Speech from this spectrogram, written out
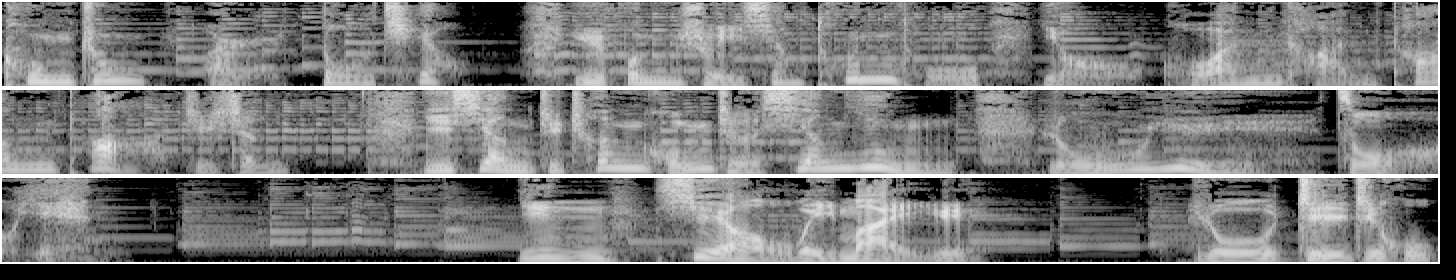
空中而多峭，与风水相吞吐，有款侃汤踏之声，与象之称鸿者相应，如乐。作焉，因笑谓迈曰：“如知之乎？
